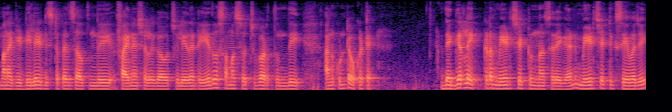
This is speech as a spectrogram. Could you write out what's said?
మనకి డిలే డిస్టర్బెన్స్ అవుతుంది ఫైనాన్షియల్ కావచ్చు లేదంటే ఏదో సమస్య వచ్చి పడుతుంది అనుకుంటే ఒకటే. దగ్గరలో ఎక్కడ మేడి చెట్టు ఉన్నా సరే కానీ మేడి చెట్టుకి సేవ చేయి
